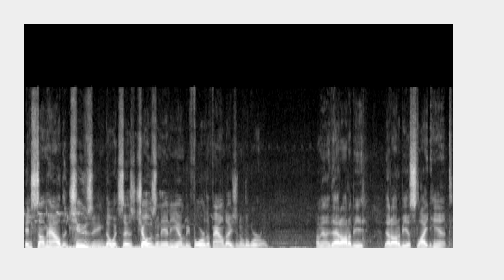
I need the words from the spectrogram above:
And somehow the choosing, though it says chosen in Him before the foundation of the world, I mean, that ought to be that ought to be a slight hint.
